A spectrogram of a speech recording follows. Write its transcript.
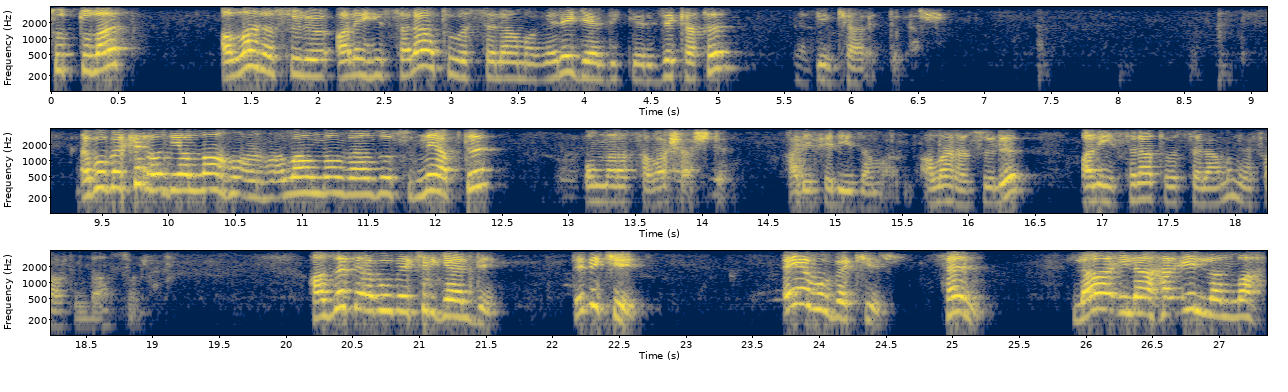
Tuttular Allah Resulü aleyhissalatu vesselama vere geldikleri zekatı inkar ettiler. Ebu Bekir radıyallahu anh Allah ondan razı olsun ne yaptı? Onlara savaş açtı. Halifeliği zaman. Allah Resulü aleyhissalatü vesselamın vefatından sonra. Hazreti Ebu Bekir geldi. Dedi ki Ey Ebu Bekir sen La ilahe illallah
